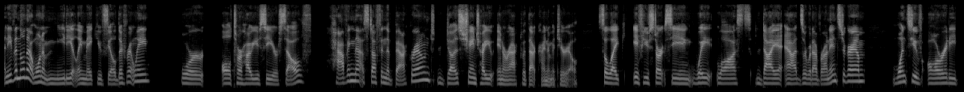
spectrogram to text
And even though that won't immediately make you feel differently or alter how you see yourself, having that stuff in the background does change how you interact with that kind of material. So, like, if you start seeing weight loss diet ads or whatever on Instagram, once you've already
